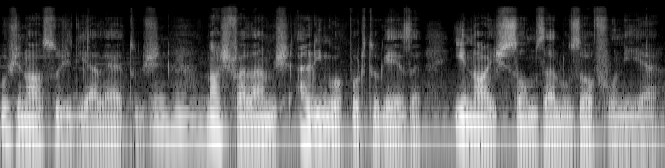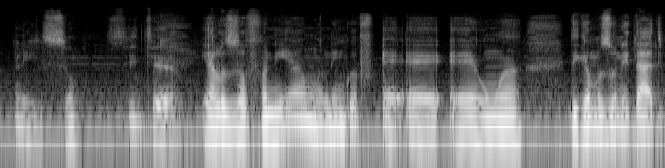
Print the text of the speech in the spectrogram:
os nossos dialetos, nós falamos a língua portuguesa e nós somos a lusofonia. Isso. Cíntia, E a lusofonia é uma língua, é, é, é uma, digamos, unidade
